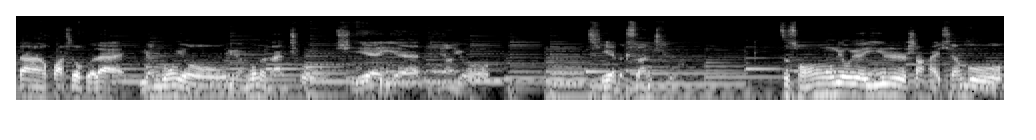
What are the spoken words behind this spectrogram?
但话说回来，员工有员工的难处，企业也同样有。业的酸楚。自从六月一日上海宣布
